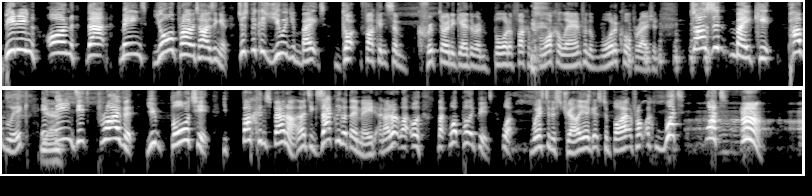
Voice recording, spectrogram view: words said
Bidding on that means you're privatizing it. Just because you and your mates got fucking some crypto together and bought a fucking block of land from the water corporation doesn't make it public. It Yeah. means it's private. You bought it. You fucking spanner. And that's exactly what they made. And I don't like, well, like what public bids? What Western Australia gets to buy it from? Like what? What? Uh!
